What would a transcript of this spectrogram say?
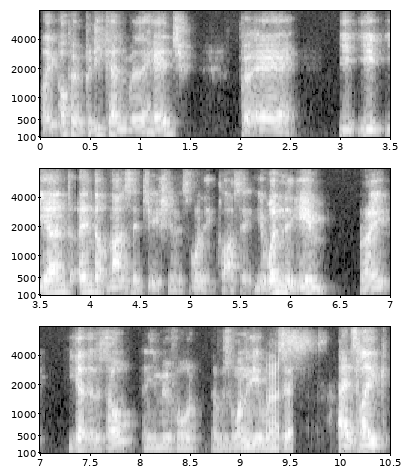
like up at Brechin with a hedge. But uh, you, you you end, end up in that situation. It's one of the classic. You win the game, right? You get the result and you move on. It was one of the ones that it's like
